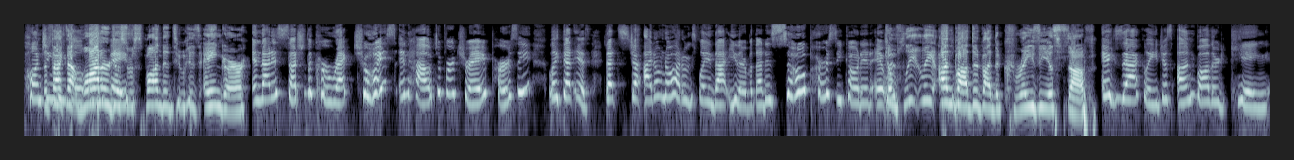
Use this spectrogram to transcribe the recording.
punching. The fact that water just responded to his anger. and that is such the correct choice in how to portray Percy. Like that is that's just I don't know how to explain that either, but that is so Percy coded. It was Completely unbothered by the craziest stuff. exactly just unbothered king.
